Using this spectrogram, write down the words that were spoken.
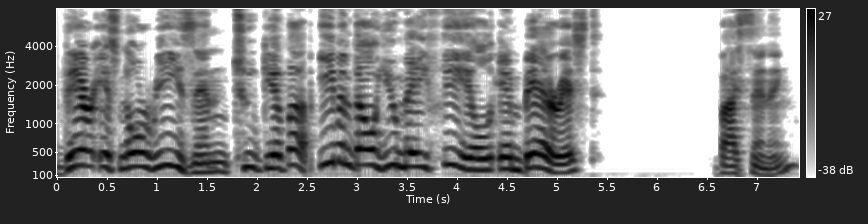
there is no reason to give up, even though you may feel embarrassed by sinning,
